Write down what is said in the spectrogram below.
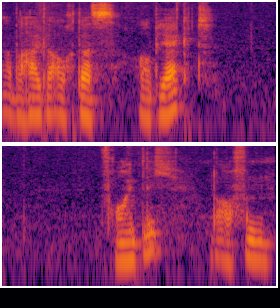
Aber halte auch das Objekt freundlich und offen.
